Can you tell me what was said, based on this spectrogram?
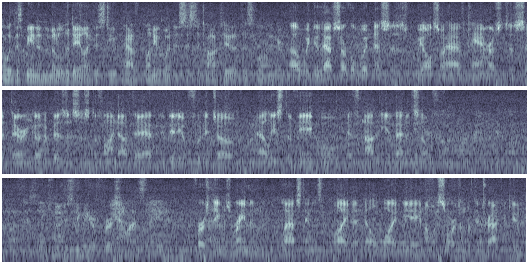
And with this being in the middle of the day like this, do you have plenty of witnesses to talk to at this point? Or? Uh, we do have several witnesses. We also have cameras to sit there and go to businesses to find out if they have any video footage of at least the vehicle, if not the event itself. Can you just give me your first and last name? First name is Raymond, last name is Lyda, L-Y-D-A, and I'm a sergeant with the traffic unit.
